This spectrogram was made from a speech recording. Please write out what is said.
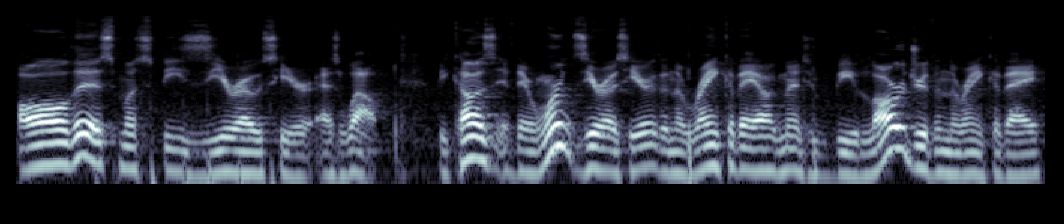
all this must be zeros here as well. Because if there weren't zeros here, then the rank of A augmented would be larger than the rank of A,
